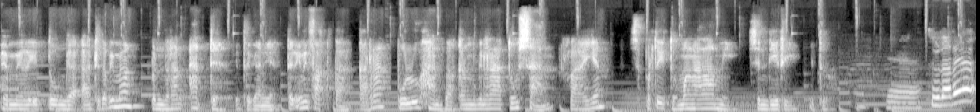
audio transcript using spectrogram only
family itu nggak ada, tapi memang beneran ada gitu kan ya. Dan ini fakta, karena puluhan bahkan mungkin ratusan klien seperti itu mengalami sendiri itu. Oke, sebenarnya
